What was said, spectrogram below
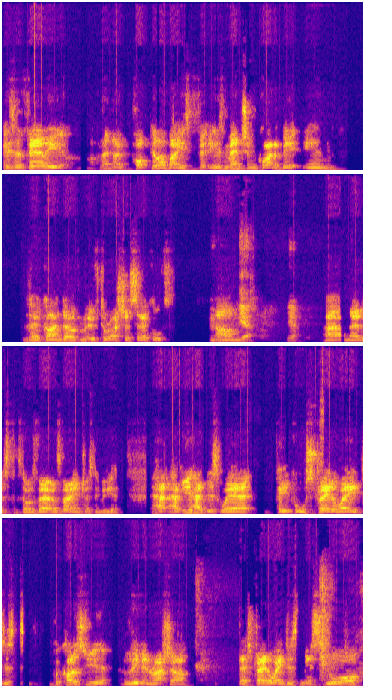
He's a fairly, I don't know, popular, but he's he's mentioned quite a bit in the kind of move to Russia circles. Mm-hmm. Um, yeah, yeah. I noticed. So it was very, it was a very interesting video. Ha- have you had this where people straight away just because you live in Russia, they straight away dismiss your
